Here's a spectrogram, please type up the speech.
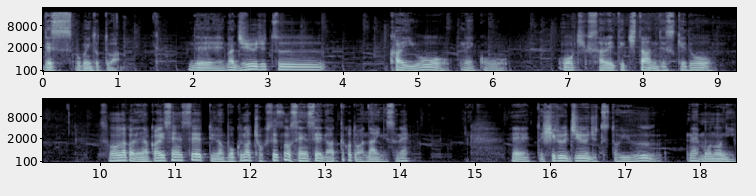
です。僕にとっては。で、まあ、柔術界をねこう大きくされてきたんですけどその中で中井先生っていうのは僕の直接の先生であったことはないんですよね。えー、っと昼柔術というねものに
